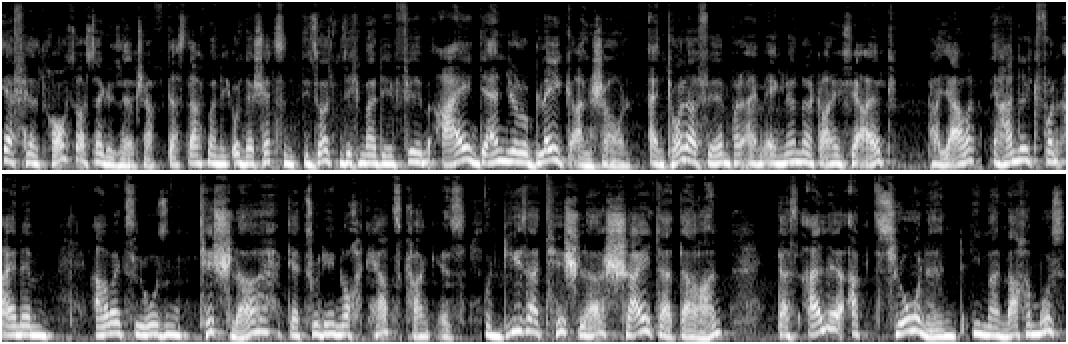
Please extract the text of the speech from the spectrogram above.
er fällt raus aus der Gesellschaft. Das darf man nicht unterschätzen. Sie sollten sich mal den Film I, Daniel Blake anschauen. Ein toller Film von einem Engländer, gar nicht sehr alt, paar Jahre. Er handelt von einem arbeitslosen Tischler, der zudem noch herzkrank ist. Und dieser Tischler scheitert daran, dass alle Aktionen, die man machen muss,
